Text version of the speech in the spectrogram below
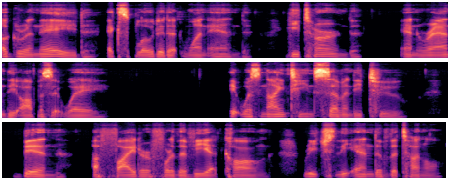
a grenade exploded at one end. He turned and ran the opposite way. It was 1972. Bin, a fighter for the Viet Cong, reached the end of the tunnel,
